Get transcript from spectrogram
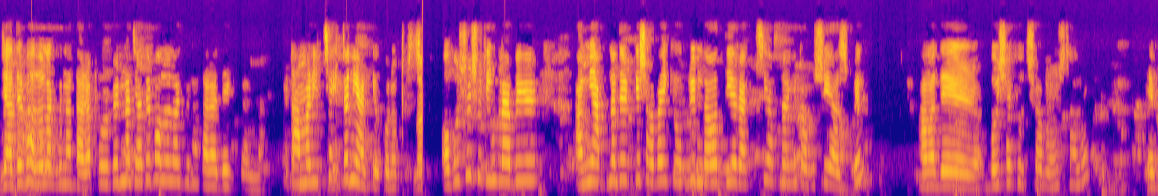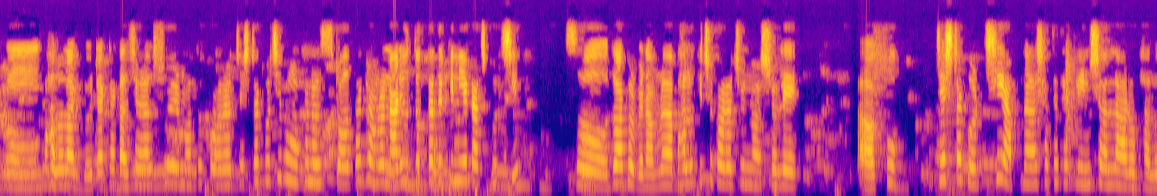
যাদের ভালো লাগবে না তারা পড়বেন না। যাদের ভালো লাগবে না তারা দেখবেন না। এটা আমার ইচ্ছে এটা নিয়ে আর কেউ কোনো অবশ্যই শুটিং ক্লাবে আমি আপনাদেরকে সবাইকে অগ্রিম দাওয়াত দিয়ে রাখছি। আপনারা কিন্তু অবশ্যই আসবেন। আমাদের বৈশাখী উৎসব অনুষ্ঠানে এবং ভালো লাগবে। এটা একটা কালচারাল শো এর মতো করার চেষ্টা করছি এবং ওখানে স্টল থাকবে আমরা নারী উদ্যোক্তাদেরকে নিয়ে কাজ করছি। সো দোয়া করবেন, আমরা ভালো কিছু করার জন্য আসলে খুব চেষ্টা করছি। আপনার সাথে থাকলে ইনশাল্লাহ আরও ভালো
